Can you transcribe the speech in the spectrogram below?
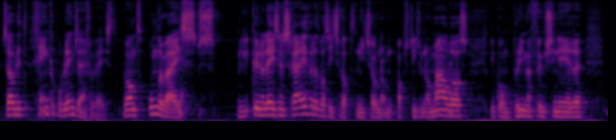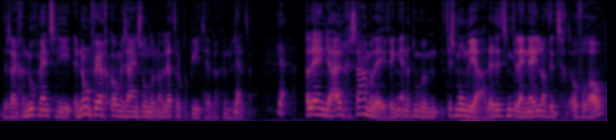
zou dit geen enkel probleem zijn geweest. Want onderwijs, kunnen lezen en schrijven, dat was iets wat niet zo, absoluut normaal was. Je kon prima functioneren. Er zijn genoeg mensen die enorm ver gekomen zijn zonder een letter op papier te hebben kunnen zetten. Ja. Alleen de huidige samenleving, en dat doen we, het is mondiaal, hè, dit is niet alleen Nederland, dit gaat overal,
